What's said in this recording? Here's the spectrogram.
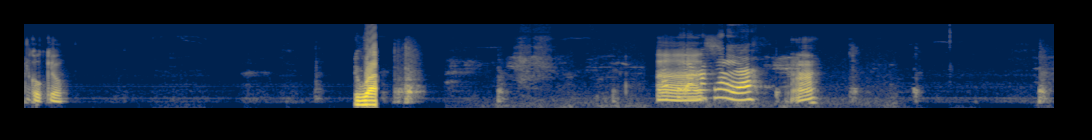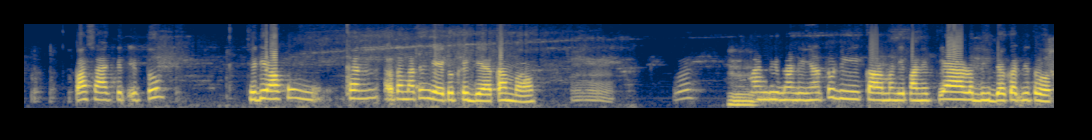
Gokil. Dua. Tapi Eh, enaknya ya, Hah? pas sakit itu, jadi aku kan otomatis nggak ikut kegiatan loh. Hmm. Terus Hmm. mandi mandinya tuh di kamar mandi panitia lebih dekat gitu loh.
